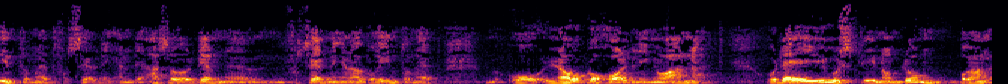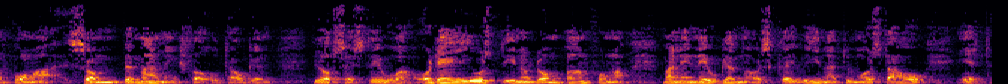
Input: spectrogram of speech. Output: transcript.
internetförsäljningen. Alltså den eh, försäljningen över internet och lagerhållning och annat. Och det är just inom de branscherna som bemanningsföretagen gör sig stora. Och det är just inom de branscherna man är noga med att skriva in att du måste ha ett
